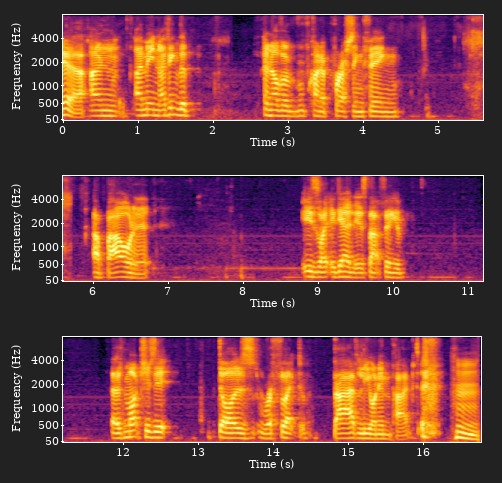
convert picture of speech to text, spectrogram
Yeah, and I mean, I think the another kind of pressing thing about it is like again, it's that thing of as much as it does reflect badly on Impact. Hmm.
